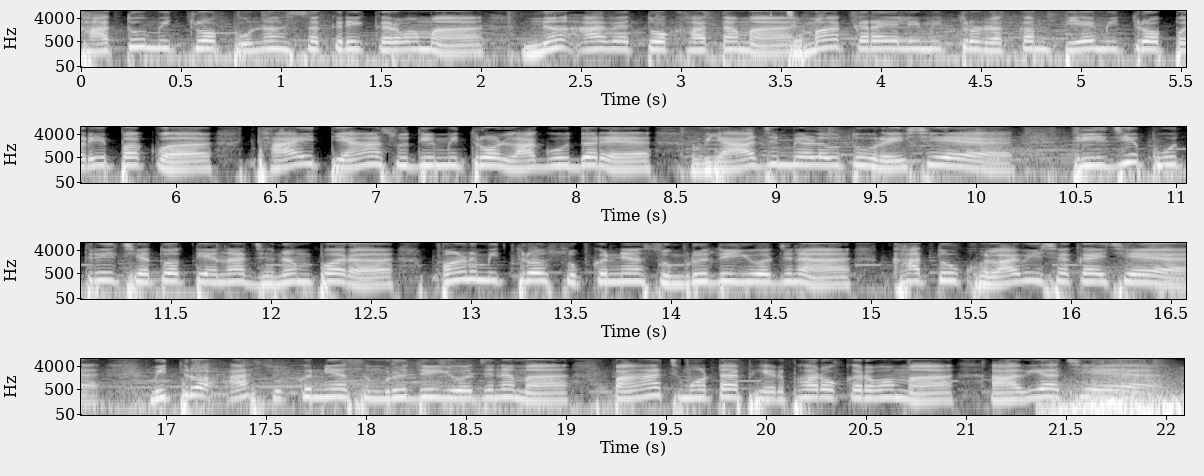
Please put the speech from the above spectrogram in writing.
ખાતું મિત્રો પુનઃ સક્રિય કરવામાં ન આવે તો ખાતામાં જમા કરાયેલી મિત્રો રકમ તે મિત્રો પરિપક્વ થાય ત્યાં સુધી મિત્રો લાગુ દરે વ્યાજ મેળવતું રહેશે. ત્રીજી પુત્રી છે તો તેના જન્મ પર પણ મિત્રો સુકન્યા સમૃદ્ધિ યોજના ખાતું ખોલાવી શકાય છે. મિત્રો, આ સુકન્યા સમૃદ્ધિ યોજનામાં પાંચ મોટા ફેરફારો કરવામાં આવ્યા છે.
